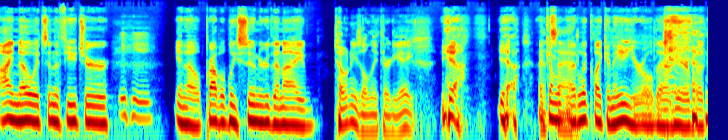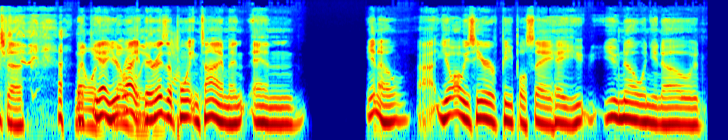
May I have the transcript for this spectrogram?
I know it's in the future. hmm You know, probably sooner than I. Tony's only thirty eight. Yeah. Yeah, I come. sad. I look like an eighty-year-old out here, but uh, but one- yeah, you're no right. There believes a point in time, and and you know, uh, you always hear people say, "Hey, you you know when you know," and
